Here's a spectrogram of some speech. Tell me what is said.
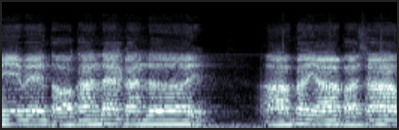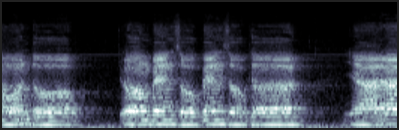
มีเวรต่อกันและกันเลย อาพยาปชาหุนตุจงเป็นสุขเป็นสุขเถิด อย่าได้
